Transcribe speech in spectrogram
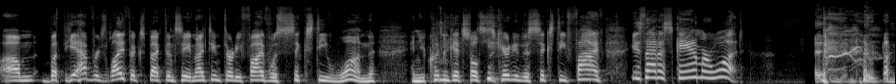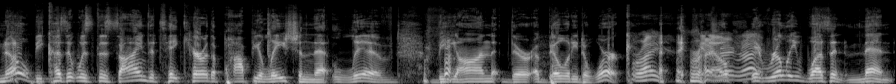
Um, but the average life expectancy in 1935 was 61, and you couldn't get Social Security to 65. Is that a scam or what? No, because it was designed to take care of the population that lived beyond their ability to work. Right, right, right, right. It really wasn't meant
